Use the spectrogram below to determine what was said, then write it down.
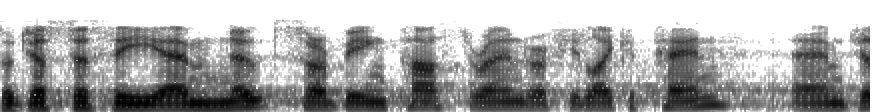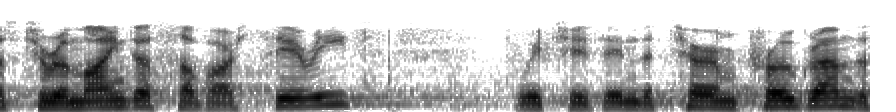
So just as the um, notes are being passed around, or if you'd like a pen, um, just to remind us of our series, which is in the term program, the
